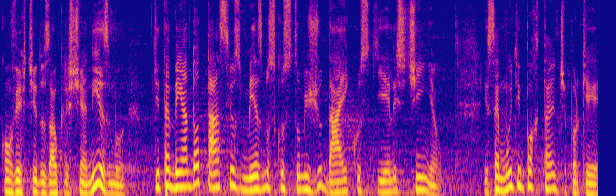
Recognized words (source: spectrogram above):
convertidos ao cristianismo, que também adotasse os mesmos costumes judaicos que eles tinham. Isso é muito importante porque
